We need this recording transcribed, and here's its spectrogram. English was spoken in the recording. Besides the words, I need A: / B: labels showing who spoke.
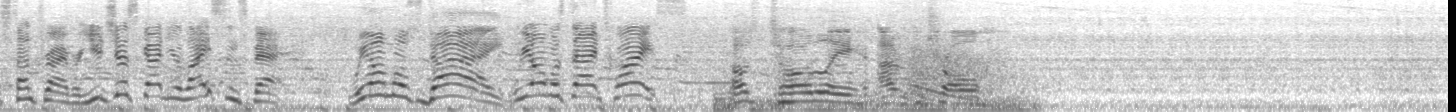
A: A stunt driver. You just got your license back.
B: We almost died.
A: We almost died twice.
B: I was totally out of control.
